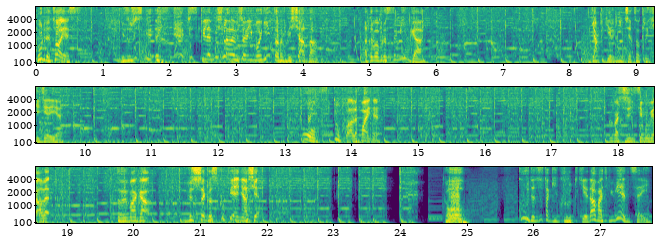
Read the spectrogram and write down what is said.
Kurde, co jest? Jezu, przez, przez chwilę myślałem, że mi monitor wysiada. A to po prostu miga. Ja pierniczę, co tu się dzieje? O, w tup, ale fajne. Wybaczcie, że nic nie mówię, ale to wymaga wyższego skupienia się. O! Kurde, co takie krótkie? Dawać mi więcej.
